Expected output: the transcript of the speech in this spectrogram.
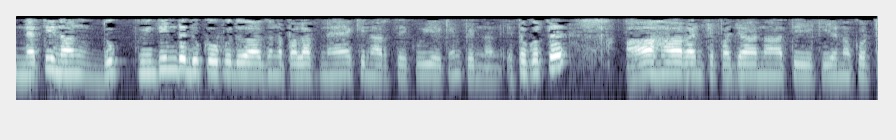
නැතිනම් දුක් විඳින්න දුක උපදවාගෙන පළක් නැහැ කියන අර්ථයකුයි එකෙන් පෙන්වන්නේ. එතකොට ආහාරංච පජානාති කියනකොට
